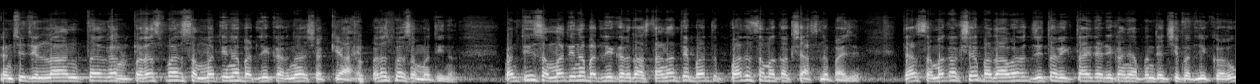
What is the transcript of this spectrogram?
त्यांची जिल्हांतर्गत परस्पर संमतीनं बदली करणं शक्य आहे. परस्पर संमतीनं. पण ती संमतीनं बदली करत असताना ते बद पद समकक्ष असलं पाहिजे. त्या समकक्ष पदावर जिथं रिक्त आहे त्या ठिकाणी आपण त्यांची बदली करू.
